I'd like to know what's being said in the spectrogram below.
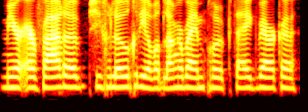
meer ervaren psychologen die al wat langer bij een praktijk werken,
